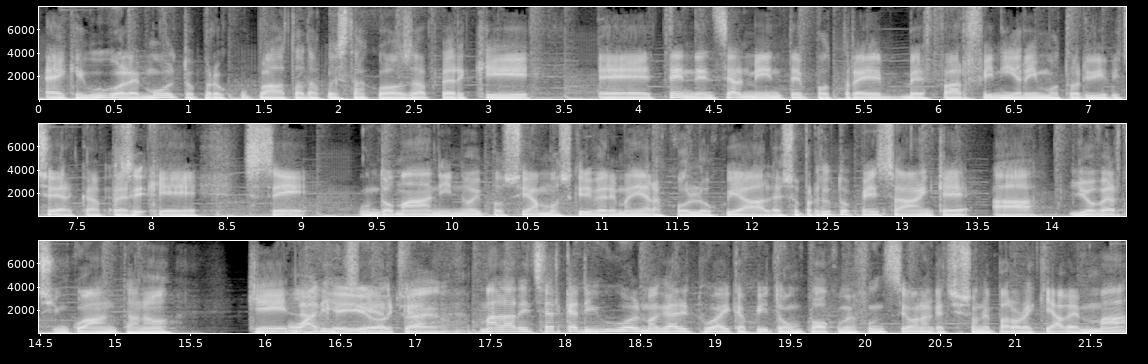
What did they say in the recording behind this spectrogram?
è che Google è molto preoccupata da questa cosa perché eh, tendenzialmente potrebbe far finire i motori di ricerca perché sì. se un domani noi possiamo scrivere in maniera colloquiale, soprattutto pensa anche agli over 50, no? Che o la ricerca, io, cioè... ma la ricerca di Google magari tu hai capito un po' come funziona, che ci sono le parole chiave, ma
